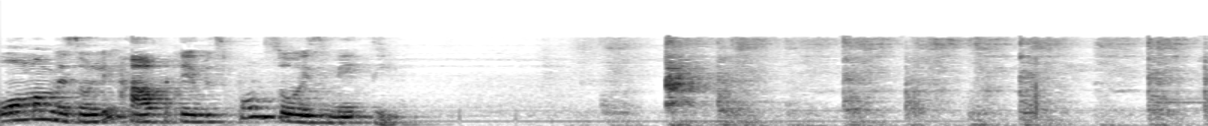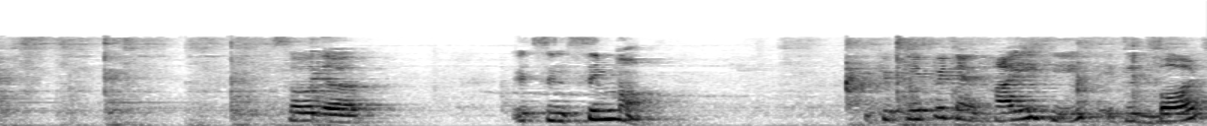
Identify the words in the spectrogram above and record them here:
omam is only half a tablespoon so is methi. So the it's in simmer. If you keep it in high heat it will burn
